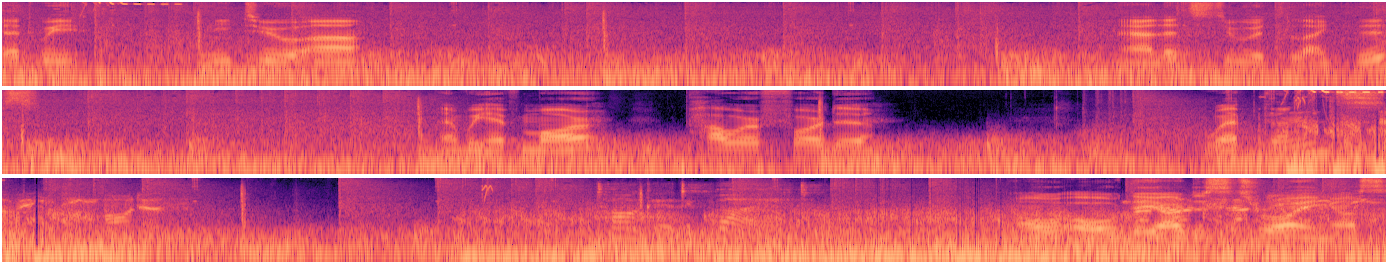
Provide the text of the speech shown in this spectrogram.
that we need to. Uh, yeah, let's do it like this. And we have more power for the weapons. Target acquired. Oh, oh, they are destroying us.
